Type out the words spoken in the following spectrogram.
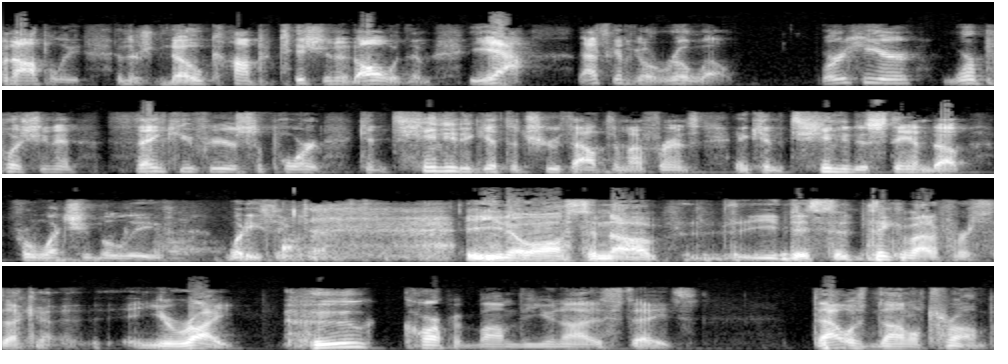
monopoly and there's no competition at all with them, yeah, that's going to go real well. We're here. We're pushing it. Thank you for your support. Continue to get the truth out there, my friends, and continue to stand up for what you believe. What do you think, Ted? You know, Austin, uh, just think about it for a second. You're right. Who carpet bombed the United States? That was Donald Trump.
